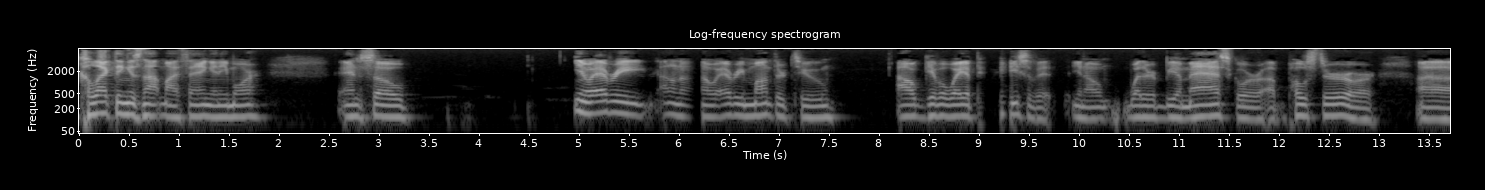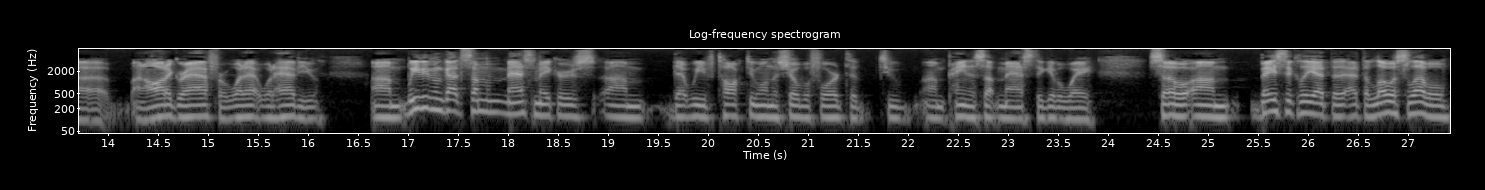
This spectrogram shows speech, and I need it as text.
collecting is not my thing anymore, and so you know every I don't know every month or two I'll give away a piece of it, you know, whether it be a mask or a poster or uh, an autograph or what what have you. Um, we've even got some mask makers um, that we've talked to on the show before to to um, paint us up masks to give away. So um, basically, at the at the lowest level,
